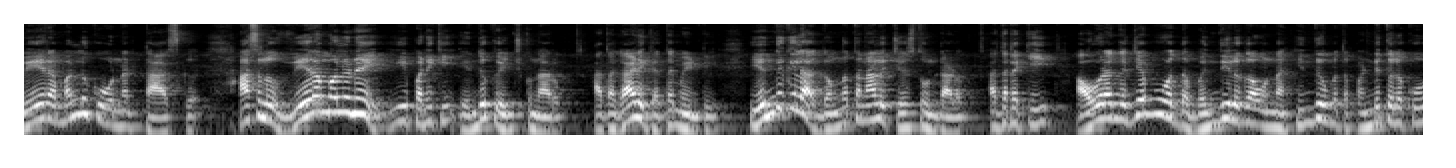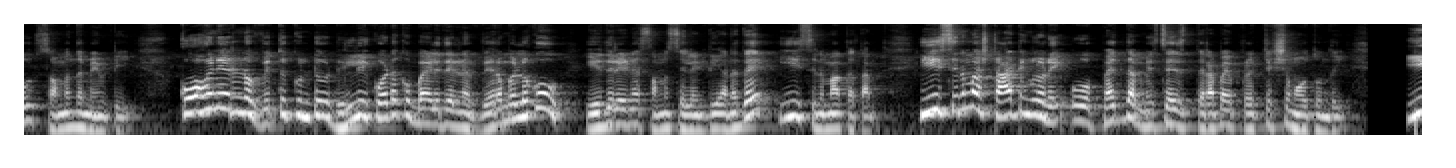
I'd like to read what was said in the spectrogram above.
వీరమల్లుకు ఉన్న టాస్క్. అసలు వీరమల్లునే ఈ పనికి ఎందుకు ఎంచుకున్నారు? అతగాడి గతం ఏంటి ఎందుకు ఇలా దొంగతనాలు చేస్తుంటాడు? అతడికి ఔరంగజేబు వద్ద బందీలుగా ఉన్న హిందూ మత పండితులకు సంబంధం ఏమిటి కోహినూరును వెతుక్కుంటూ ఢిల్లీ కోటకు బయలుదేరిన వీరమల్లుకు ఎదురైన సమస్యలేంటి అన్నదే ఈ సినిమా కథ. ఈ సినిమా స్టార్టింగ్లోనే ఓ పెద్ద మెసేజ్ తెరపై ప్రత్యక్షమవుతుంది. ఈ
